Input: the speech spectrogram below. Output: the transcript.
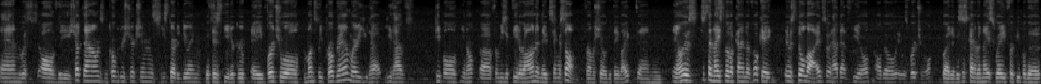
And with all of the shutdowns and COVID restrictions, he started doing with his theater group a virtual monthly program where he'd have, he'd have people, you know, uh, from music theater on and they'd sing a song from a show that they liked. And, you know, it was just a nice little kind of, okay, it was still live, so it had that feel, although it was virtual. But it was just kind of a nice way for people to,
